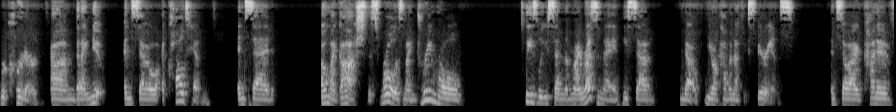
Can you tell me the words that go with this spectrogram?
recruiter um, that I knew. And so I called him and said, Oh my gosh, this role is my dream role. Please will you send them my resume? And he said, No, you don't have enough experience. And so I kind of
